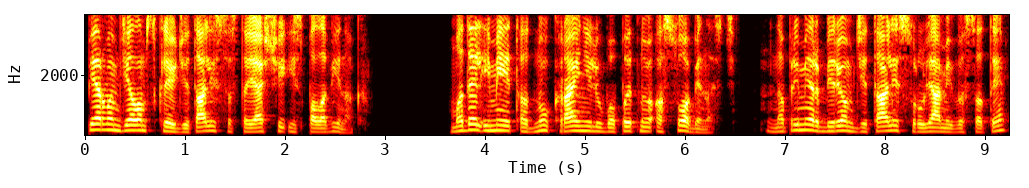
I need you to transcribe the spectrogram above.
Первым делом склею детали, состоящие из половинок. Модель имеет одну крайне любопытную особенность. Например, берем детали с рулями высоты,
